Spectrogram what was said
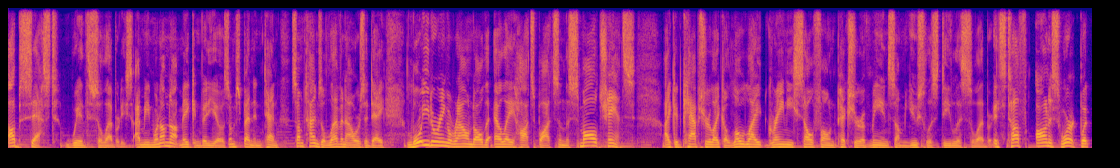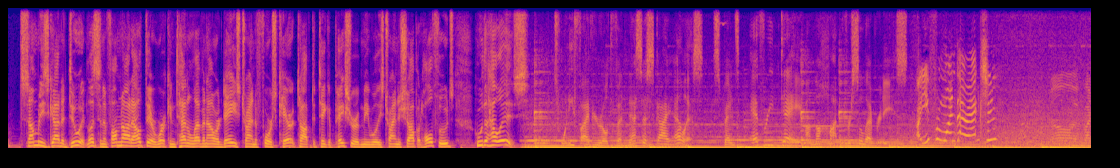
Obsessed with celebrities. I mean, when I'm not making videos, I'm spending 10, sometimes 11 hours a day loitering around all the LA hotspots in the small chance I could capture like a low light, grainy cell phone picture of me and some useless D list celebrity. It's tough, honest work, but somebody's got to do it. Listen, if I'm not out there working 10, 11 hour days trying to force Carrot Top to take a picture of me while he's trying to shop at Whole Foods, who the hell is? 25 year old Vanessa Sky Ellis spends every day on the hunt for celebrities. Are you from One Direction?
